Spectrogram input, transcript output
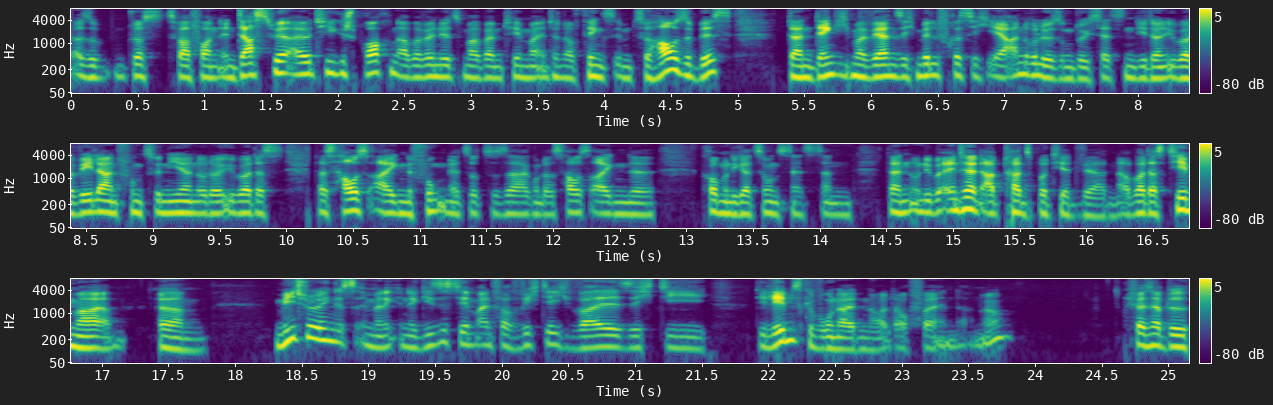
also du hast zwar von Industrial IoT gesprochen, aber wenn du jetzt mal beim Thema Internet of Things im Zuhause bist, dann denke ich mal, werden sich mittelfristig eher andere Lösungen durchsetzen, die dann über WLAN funktionieren oder über das, das hauseigene Funknetz sozusagen oder das hauseigene Kommunikationsnetz dann, dann und über Internet abtransportiert werden. Aber das Thema ähm, Metering ist im Energiesystem einfach wichtig, weil sich die, die Lebensgewohnheiten halt auch verändern. Ne? Ich weiß nicht, ob du,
